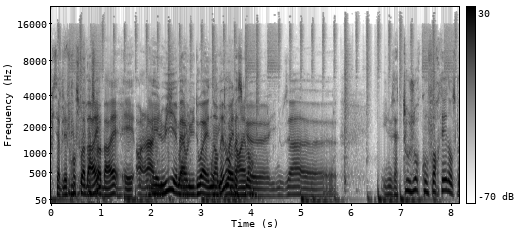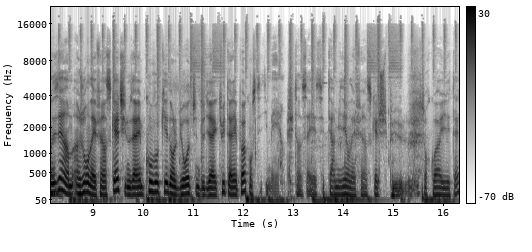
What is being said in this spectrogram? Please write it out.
qui s'appelait François Barré. François Barré. Et, oh là là, et lui, eh ben, on lui doit lui énormément doit parce énormément. que il nous a, euh, il nous a toujours conforté dans ce qu'on disait. Un, un jour, on avait fait un sketch, il nous avait même convoqué dans le bureau de, de Direct 8 à l'époque. On s'était dit merde, putain, ça y est, c'est terminé. On avait fait un sketch, je sais plus sur quoi il était.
